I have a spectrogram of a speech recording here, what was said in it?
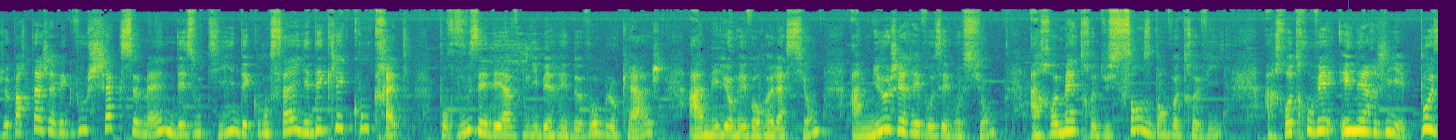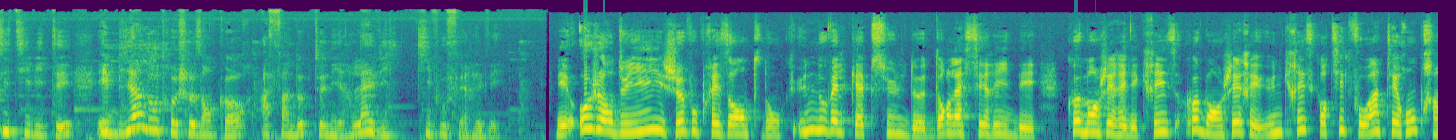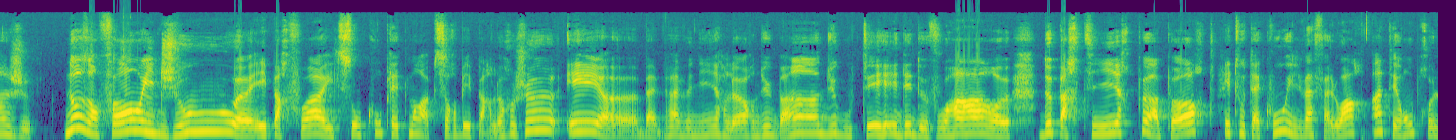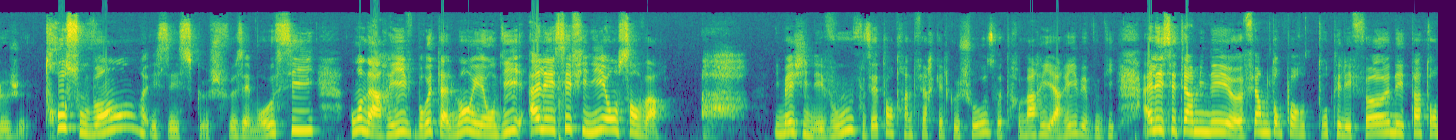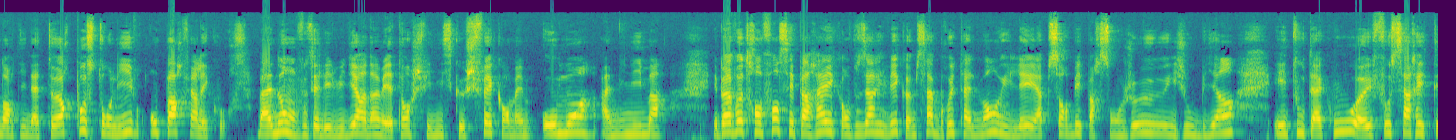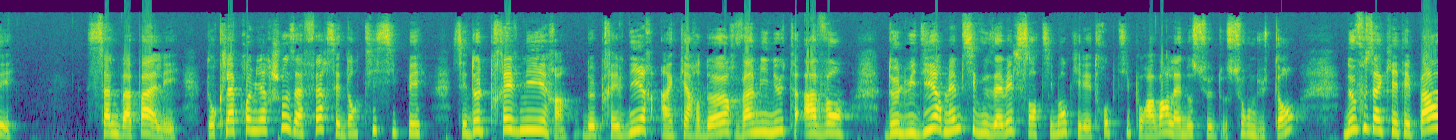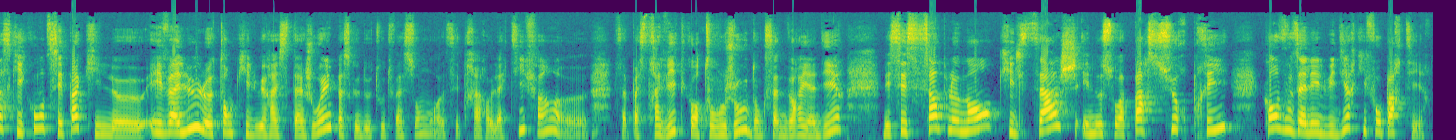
je partage avec vous chaque semaine des outils, des conseils et des clés concrètes pour vous aider à vous libérer de vos blocages, à améliorer vos relations, à mieux gérer vos émotions, à remettre du sens dans votre vie, à retrouver énergie et positivité et bien d'autres choses encore afin d'obtenir la vie qui vous fait rêver. Mais aujourd'hui, je vous présente donc une nouvelle capsule de, dans la série des Comment gérer les crises, comment gérer une crise quand il faut interrompre un jeu. Nos enfants, ils jouent euh, et parfois ils sont complètement absorbés par leur jeu et euh, ben, va venir l'heure du bain, du goûter, des devoirs, euh, de partir, peu importe. Et tout à coup, il va falloir interrompre le jeu. Trop souvent, et c'est ce que je faisais moi aussi, on arrive brutalement et on dit allez c'est fini, on s'en va. Ah Imaginez-vous, vous êtes en train de faire quelque chose, votre mari arrive et vous dit Allez, c'est terminé, euh, ferme ton, ton téléphone, éteins ton ordinateur, pose ton livre, on part faire les courses. Bah non, vous allez lui dire Non, mais attends, je finis ce que je fais quand même, au moins, à minima. Et eh ben votre enfant c'est pareil, quand vous arrivez comme ça brutalement, il est absorbé par son jeu, il joue bien, et tout à coup, euh, il faut s'arrêter ça ne va pas aller. Donc la première chose à faire, c'est d'anticiper, c'est de le prévenir, de le prévenir un quart d'heure, 20 minutes avant, de lui dire, même si vous avez le sentiment qu'il est trop petit pour avoir la notion du temps, ne vous inquiétez pas, ce qui compte, c'est pas qu'il euh, évalue le temps qui lui reste à jouer, parce que de toute façon, euh, c'est très relatif, hein, euh, ça passe très vite quand on joue, donc ça ne veut rien dire, mais c'est simplement qu'il sache et ne soit pas surpris quand vous allez lui dire qu'il faut partir.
